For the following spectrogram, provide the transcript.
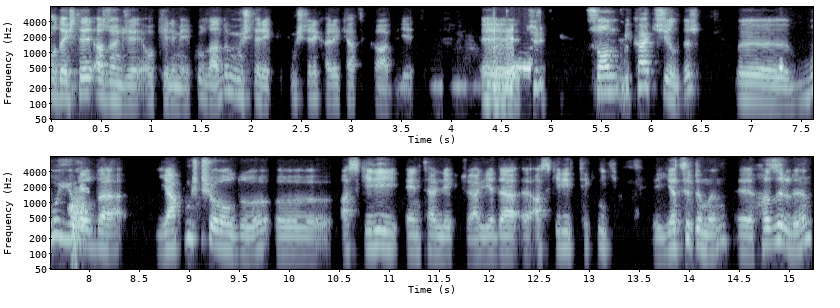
O da işte az önce o kelimeyi kullandım. Müşterek, müşterek harekat kabiliyeti. Ee, Türk son birkaç yıldır e, bu yolda yapmış olduğu e, askeri entelektüel ya da e, askeri teknik e, yatırımın, e, hazırlığın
